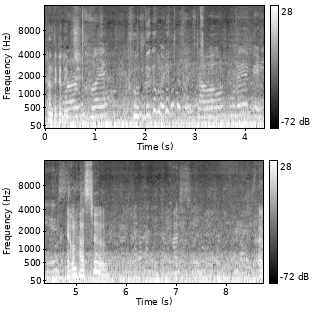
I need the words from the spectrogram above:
এখান থেকে দেখছি। হয়ে বেরিয়ে এখন হাসছো? হাসছি। আর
